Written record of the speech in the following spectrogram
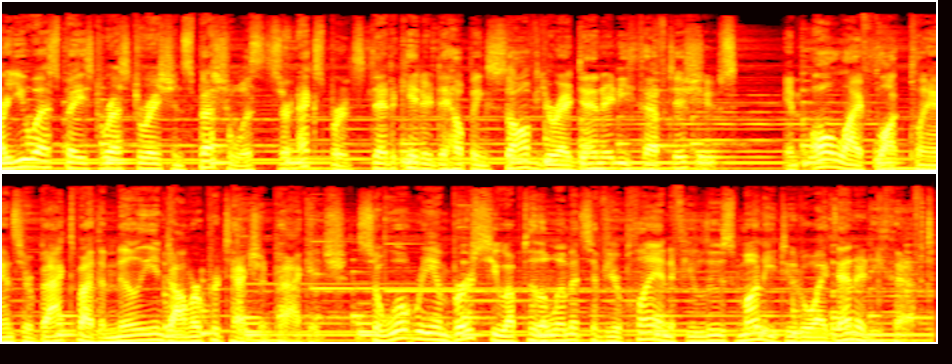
Our US-based restoration specialists are experts dedicated to helping solve your identity theft issues and all LifeLock plans are backed by the Million Dollar Protection Package. So we'll reimburse you up to the limits of your plan if you lose money due to identity theft.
